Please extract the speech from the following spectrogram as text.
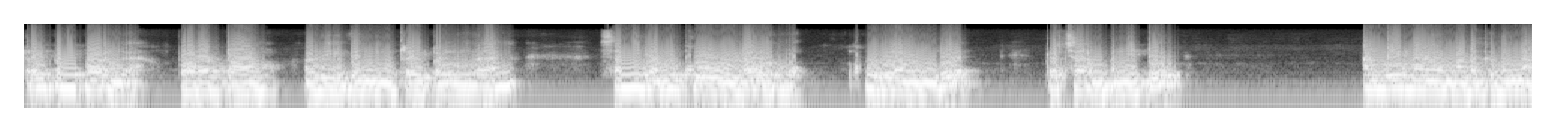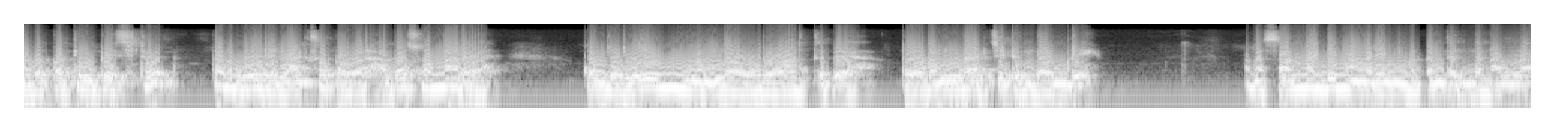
ட்ரை பண்ணி பாருங்க. போராட்டம் அது இதுன்னு நீங்க ட்ரை பண்ணுங்க. சனிக்கிழமை கோவிலா வருவோம். கோவிலா வந்து பிரச்சாரம் பண்ணிட்டு அங்கே என்ன நடக்குதுன்னு அதை பத்தியும் பேசிட்டு தற்போது ரிலாக்ஸா போவார். அதான் சொன்னாரு. கொஞ்சம் லீவ் இல்ல ஒரு வாரத்துக்கு. தொடர்ந்து அடிச்சிட்டு இருந்தா இப்படி ஆனா சம்மட்டி அடி வாங்குறீங்க மட்டும் தெரிஞ்ச நல்லா.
